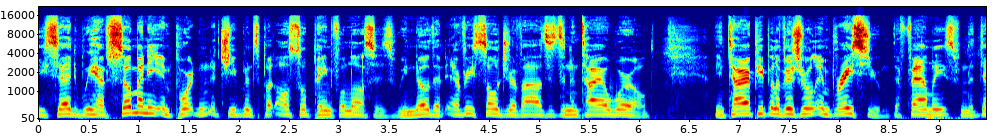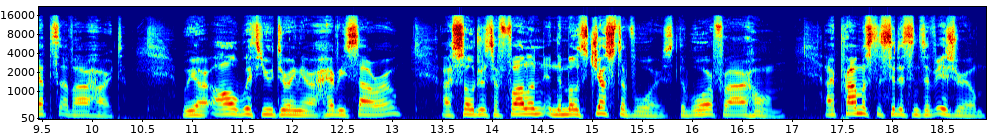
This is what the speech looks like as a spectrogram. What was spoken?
He said, We have so many important achievements, but also painful losses. We know that every soldier of ours is an entire world. The entire people of Israel embrace you, their families, from the depths of our heart. We are all with you during our heavy sorrow. Our soldiers have fallen in the most just of wars, the war for our home. I promise the citizens of Israel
